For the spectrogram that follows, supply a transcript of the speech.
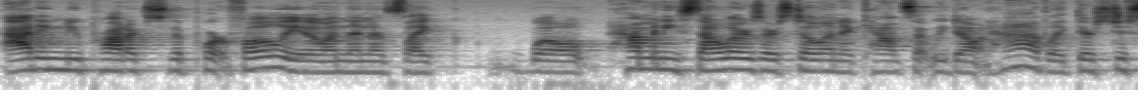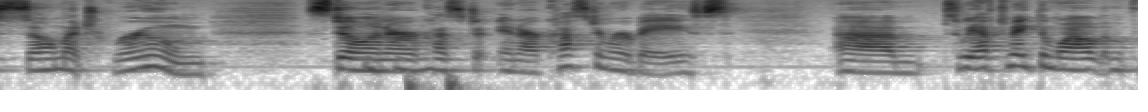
adding new products to the portfolio and then it's like well how many sellers are still in accounts that we don't have? Like there's just so much room still in our cust- in our customer base. Um, so we have to make them wild.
